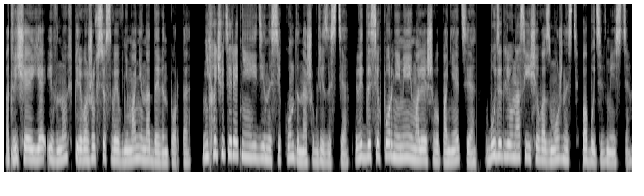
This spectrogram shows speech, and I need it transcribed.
Отвечаю я и вновь перевожу все свое внимание на Девинпорта. Не хочу терять ни единой секунды нашей близости, ведь до сих пор не имею малейшего понятия, будет ли у нас еще возможность побыть вместе.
